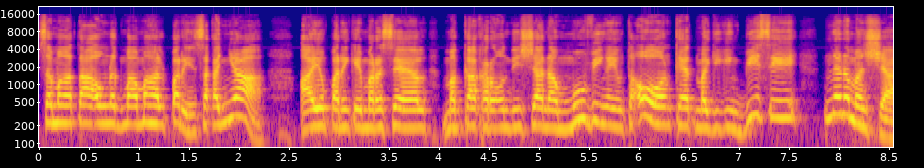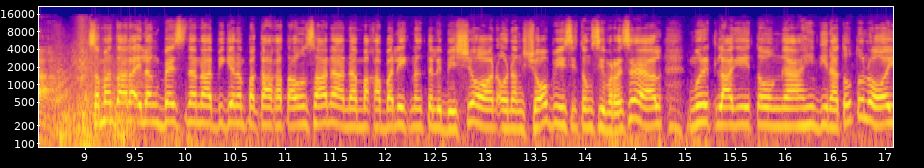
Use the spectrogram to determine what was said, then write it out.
sa mga taong nagmamahal pa rin sa kanya. Ayon pa rin kay Maricel, magkakaroon din siya ng movie ngayong taon kaya't magiging busy na naman siya. Samantala ilang beses na nabigyan ng pagkakataon sana na makabalik ng telebisyon o ng showbiz itong si Maricel, ngunit lagi itong uh, hindi natutuloy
